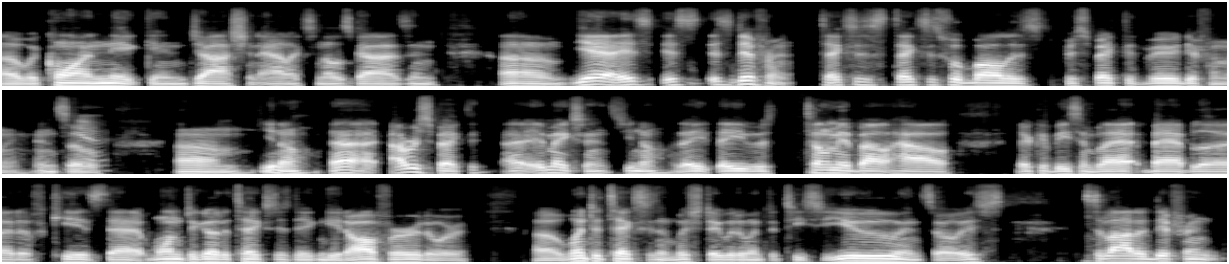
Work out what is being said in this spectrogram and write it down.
uh, with Quan, Nick, and Josh and Alex and those guys, and um, yeah, it's it's it's different. Texas Texas football is respected very differently, and so. Yeah. Um, you know, I, I respect it. I, it makes sense. You know, they they was telling me about how there could be some bad, bad blood of kids that wanted to go to Texas, they can get offered, or uh, went to Texas and wish they would have went to TCU, and so it's it's a lot of different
